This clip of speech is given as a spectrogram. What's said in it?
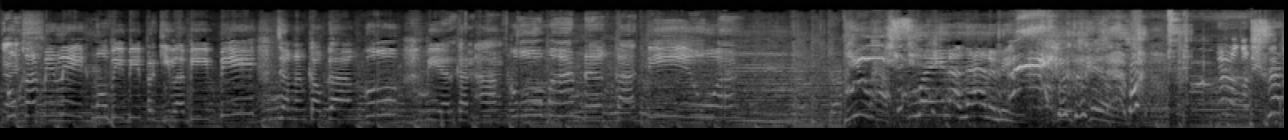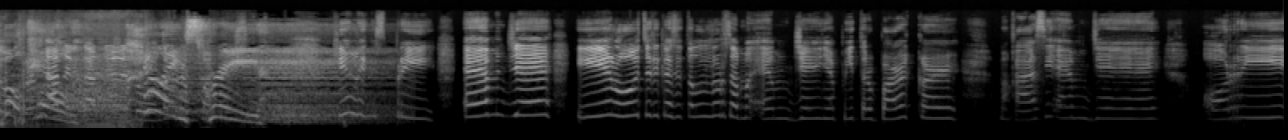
guys. bukan milikmu. Bibi, pergilah Bibi. Jangan kau ganggu. Biarkan aku mendekati Wan. You have slain an enemy kill situ. Triple kill. killing spree Killing spree. MJ, ih lucu dikasih telur sama MJ-nya Peter Parker. Makasih MJ. Ori,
